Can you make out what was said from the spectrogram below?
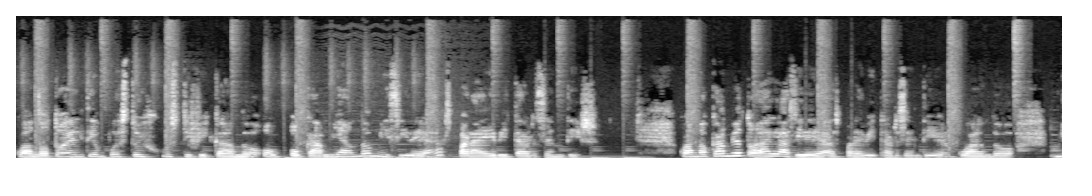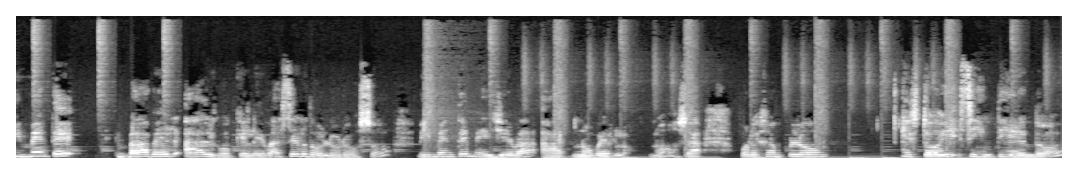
cuando todo el tiempo estoy justificando o, cambiando mis ideas para evitar sentir. Cuando cambio todas las ideas para evitar sentir, cuando mi mente va a ver algo que le va a ser doloroso, mi mente me lleva a no verlo, ¿no? O sea, por ejemplo, estoy sintiendo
